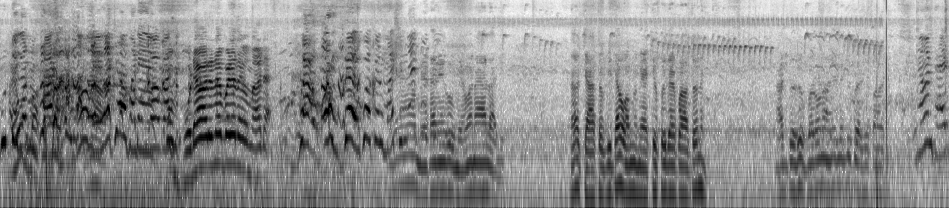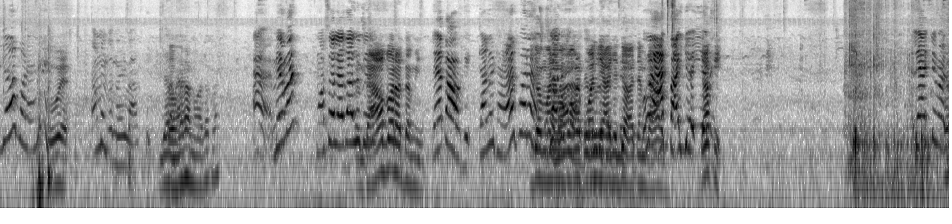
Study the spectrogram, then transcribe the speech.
ફૂટ તો જમીન પાડો? પડે ઓમ ફોડાવાળા ના પડ્યા તમે માડા. વાવ ઓમ બે ઊભો પેલું મશીન ને બેઠા ને કોઈ મહેમાન આયા લાગે. હા ચા તો પીતા અમે મેચો કોઈ દર પાવતો ને આજ તો એટલે કરે પાવ નવન થાય જવા પડે ને. ઓએ અમે તો નહીં વાત જરા મહેમાન આ મહેમાન? મોસો લેતા આવજો પેલા. જાવ પર તમે. લેતા આવો તમે ઠરાક પર જો મારા બાપા ફોન લઈ આવજો. જો તમે ઓય પાઈ ગયો યાર. રાખી. લે આ છે મારો.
